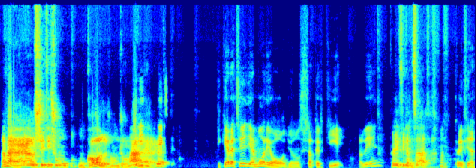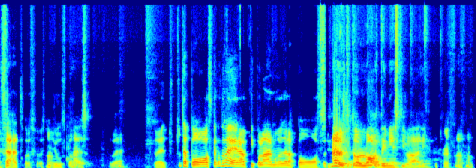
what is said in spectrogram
Vabbè, usciti su un, un coso, su un giornale. Eh, dichiarazioni di amore e odio, non si sa per chi, va bene? Per il fidanzato. Per il fidanzato, giusto. Eh, sì. Vabbè. tutta apposta. Cosa era tipo l'armo della posta? Sì, bello il titolo Lord dei miei stivali.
